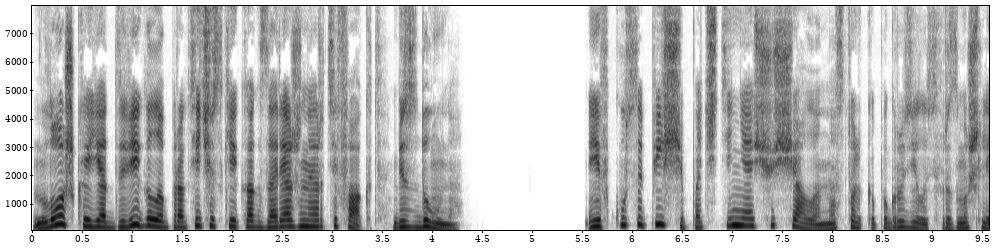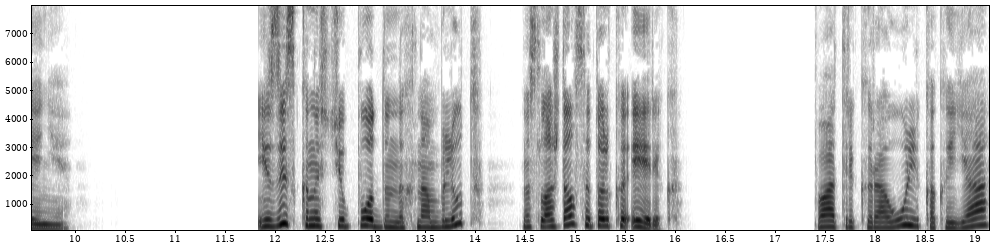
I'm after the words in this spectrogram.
Ложкой я двигала практически как заряженный артефакт, бездумно и вкуса пищи почти не ощущала, настолько погрузилась в размышления. Изысканностью подданных нам блюд наслаждался только Эрик. Патрик и Рауль, как и я,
